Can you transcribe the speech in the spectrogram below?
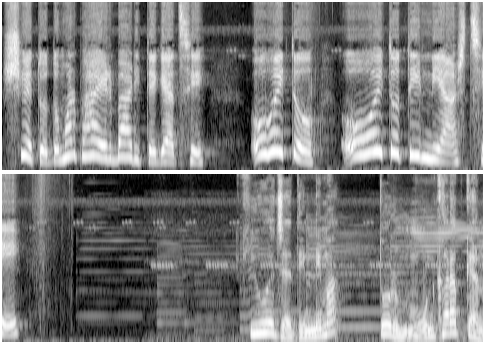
সে তো তোমার ভাইয়ের বাড়িতে গেছে। ওই তো ওই তো তিন্নি আসছে। কি হয়েছে তিন্নিমা? তোর মন খারাপ কেন?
